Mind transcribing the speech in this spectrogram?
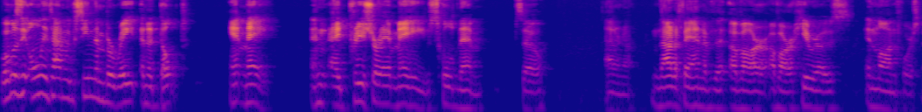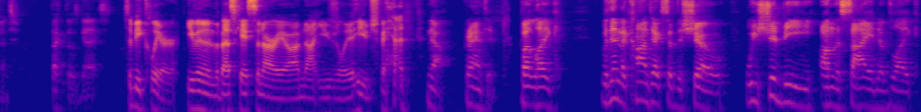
When was the only time we've seen them berate an adult? Aunt May, and I'm pretty sure Aunt May schooled them. So, I don't know. Not a fan of the of our of our heroes in law enforcement. Fuck those guys. To be clear, even in the best case scenario, I'm not usually a huge fan. No, granted. But like within the context of the show, we should be on the side of like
